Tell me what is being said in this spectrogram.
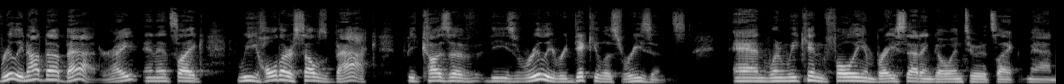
really not that bad, right? And it's like we hold ourselves back because of these really ridiculous reasons. And when we can fully embrace that and go into it, it's like, man,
